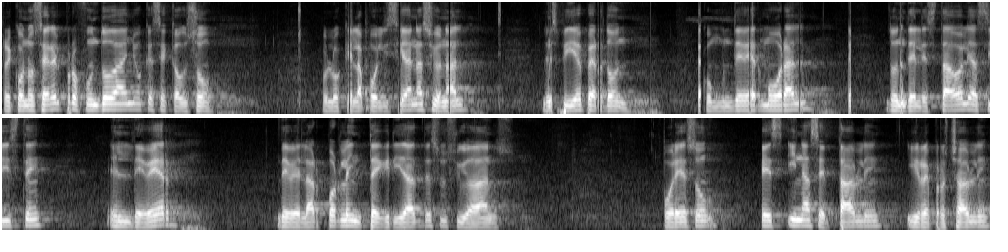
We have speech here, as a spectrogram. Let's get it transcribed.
Reconocer el profundo daño que se causó, por lo que la Policía Nacional les pide perdón como un deber moral donde el Estado le asiste el deber de velar por la integridad de sus ciudadanos. Por eso es inaceptable y reprochable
